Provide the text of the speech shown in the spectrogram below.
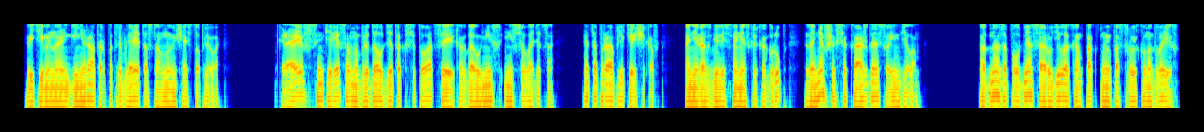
Ведь именно генератор потребляет основную часть топлива. Краев с интересом наблюдал деток в ситуации, когда у них не все ладится. Это про плетельщиков. Они разбились на несколько групп, занявшихся каждая своим делом. Одна за полдня соорудила компактную постройку на двоих,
